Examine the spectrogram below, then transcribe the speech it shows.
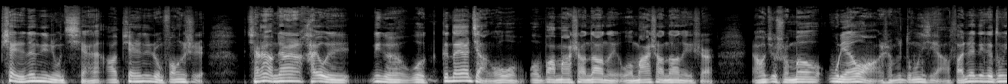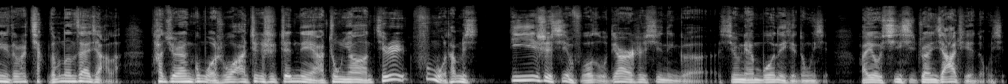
骗人的那种钱啊，骗人那种方式。前两天还有那个，我跟大家讲过，我我爸妈上当的，我妈上当那个事儿。然后就什么物联网什么东西啊，反正那个东西都是假的，不能再假了。他居然跟我说啊，这个是真的呀，中央。其实父母他们第一是信佛祖，第二是信那个新闻联播那些东西，还有信息专家这些东西。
